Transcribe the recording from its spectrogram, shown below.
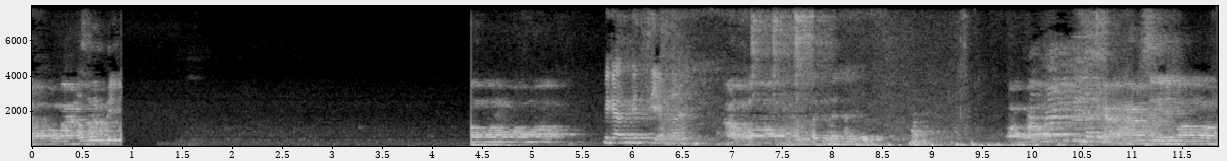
เราประมาณเอามือปิดมองมองมองมองมีการปิดเสียงเลยเอามองทำตึกเลยทำตึกมองกล้องงานงานซีมองมอง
